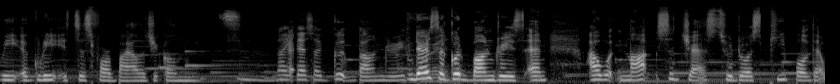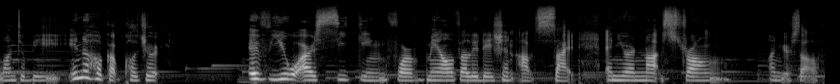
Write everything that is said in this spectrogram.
we agree it's just for biological needs. like there's a good boundary for There's a good boundaries, and I would not suggest to those people that want to be in a hookup culture if you are seeking for male validation outside and you're not strong on yourself.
